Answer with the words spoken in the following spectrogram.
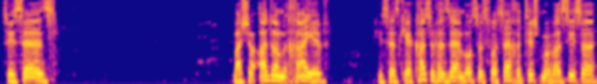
So he says, Masha Adam Chayiv, he says, Ki akasav hazem moses vasecha tishmor vasisa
